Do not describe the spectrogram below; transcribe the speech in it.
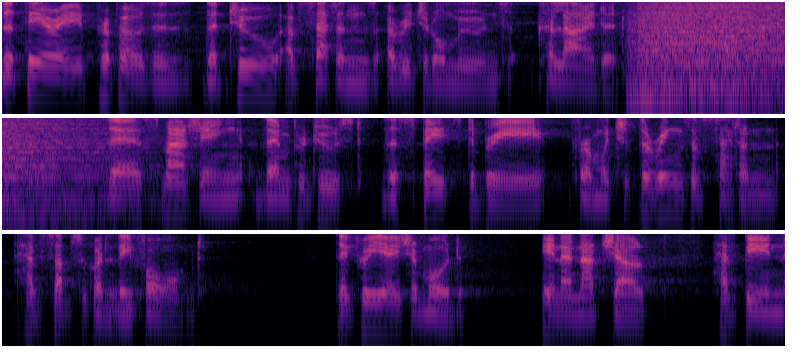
The theory proposes that two of Saturn's original moons collided. Their smashing then produced the space debris from which the rings of Saturn have subsequently formed. The creation would, in a nutshell, have been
